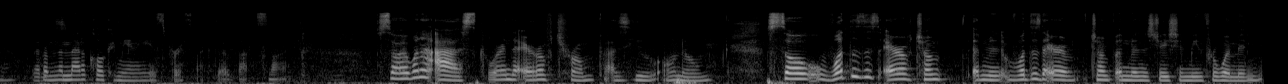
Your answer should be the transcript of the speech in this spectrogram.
Yeah. From the medical community's perspective, that's not. So I want to ask, we're in the era of Trump, as you all know. So what does this era of Trump, what does the era of Trump administration mean for women,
